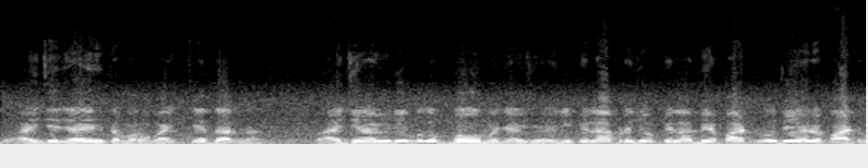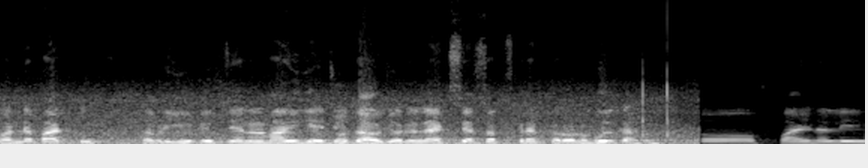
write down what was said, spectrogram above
તો આજે જાય તમારો ભાઈ કેદારનાથ. તો આજના વિડીયોમાં તો બહુ મજા આવી જાય એની પહેલાં આપણે જો પેલા બે પાર્ટનો જોયો ને પાર્ટ વન ને પાર્ટ ટુ તો આપણે યુટ્યુબ ચેનલમાં આવી ગયા. જોતા આવજો અને લાઇક શેર સબસ્ક્રાઈબ કરવાનું ભૂલતા નહીં. તો ફાઇનલી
